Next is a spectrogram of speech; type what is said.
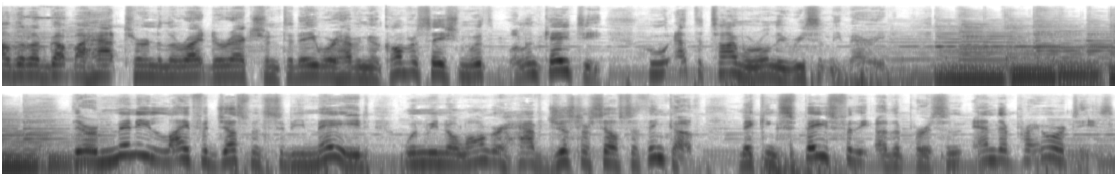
Now that I've got my hat turned in the right direction, today we're having a conversation with Will and Katie, who at the time were only recently married. There are many life adjustments to be made when we no longer have just ourselves to think of, making space for the other person and their priorities.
